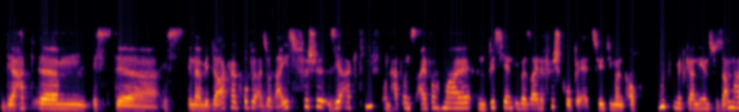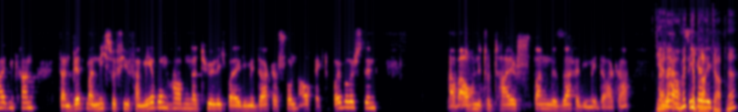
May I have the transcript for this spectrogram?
der hat, ähm, ist, der, ist in der Medaka-Gruppe, also Reisfische, sehr aktiv und hat uns einfach mal ein bisschen über seine Fischgruppe erzählt, die man auch gut mit Garnelen zusammenhalten kann. Dann wird man nicht so viel Vermehrung haben natürlich, weil die Medaka schon auch recht räuberisch sind. Aber auch eine total spannende Sache, die Medaka. Die also hat er auch mitgebracht gehabt, ne?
